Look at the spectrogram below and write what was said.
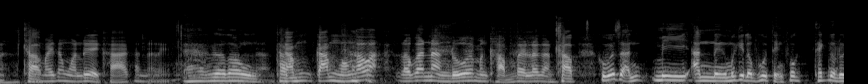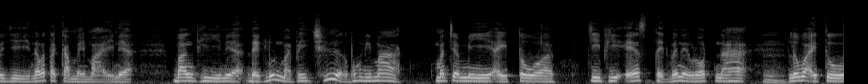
นะครับ ทำไมต้องมาเลื่อยขากันอะไรอ่าก็ต้องทำ กรรมกรรมของเขาอะเราก็นั่งดูให้มันขำไปแล้วกัน ครับคุณวสันต์มีอันหนึ่งเมื่อกี้เราพูดถึงพวกเทคโนโลยีนวัตกรรมใหม่ๆเนี่ยบางทีเนี่ยเด็กรุ่นใหม่ไปเชื่อกับพวกนี้มาก มันจะมีไอตัว GPS ติดไว้ในรถนะฮะอืมหรือว่าไอตัว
